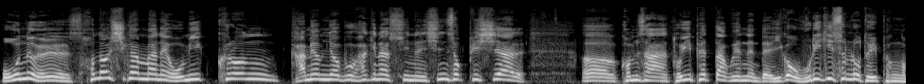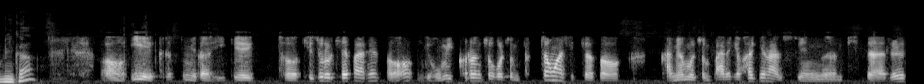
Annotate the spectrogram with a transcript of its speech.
오늘 서너 시간 만에 오미크론 감염 여부 확인할 수 있는 신속 PCR 어, 검사 도입했다고 했는데 이거 우리 기술로 도입한 겁니까? 어, 예, 그렇습니다. 이게 저 기술을 개발해서 이제 오미크론 쪽을 좀 특정화시켜서 감염을 좀 빠르게 확인할 수 있는 PCR을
